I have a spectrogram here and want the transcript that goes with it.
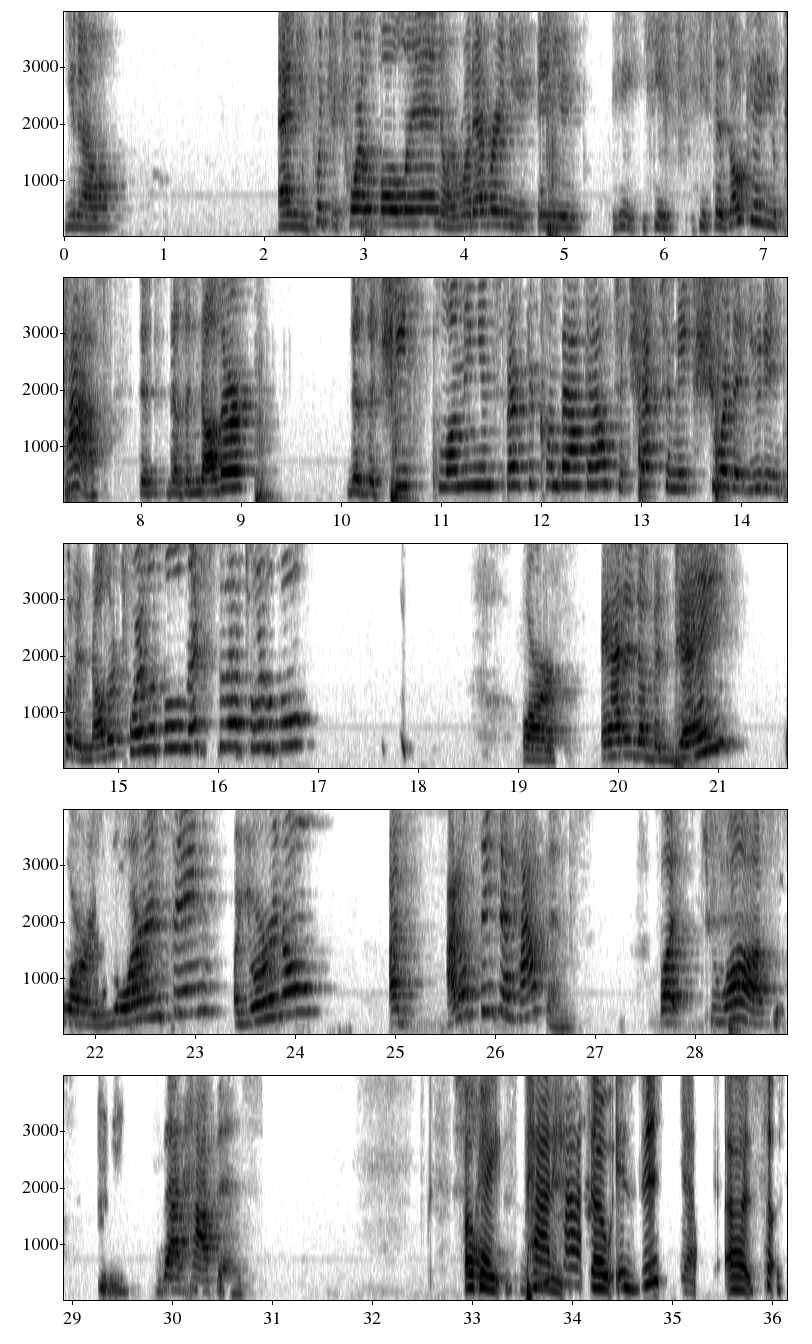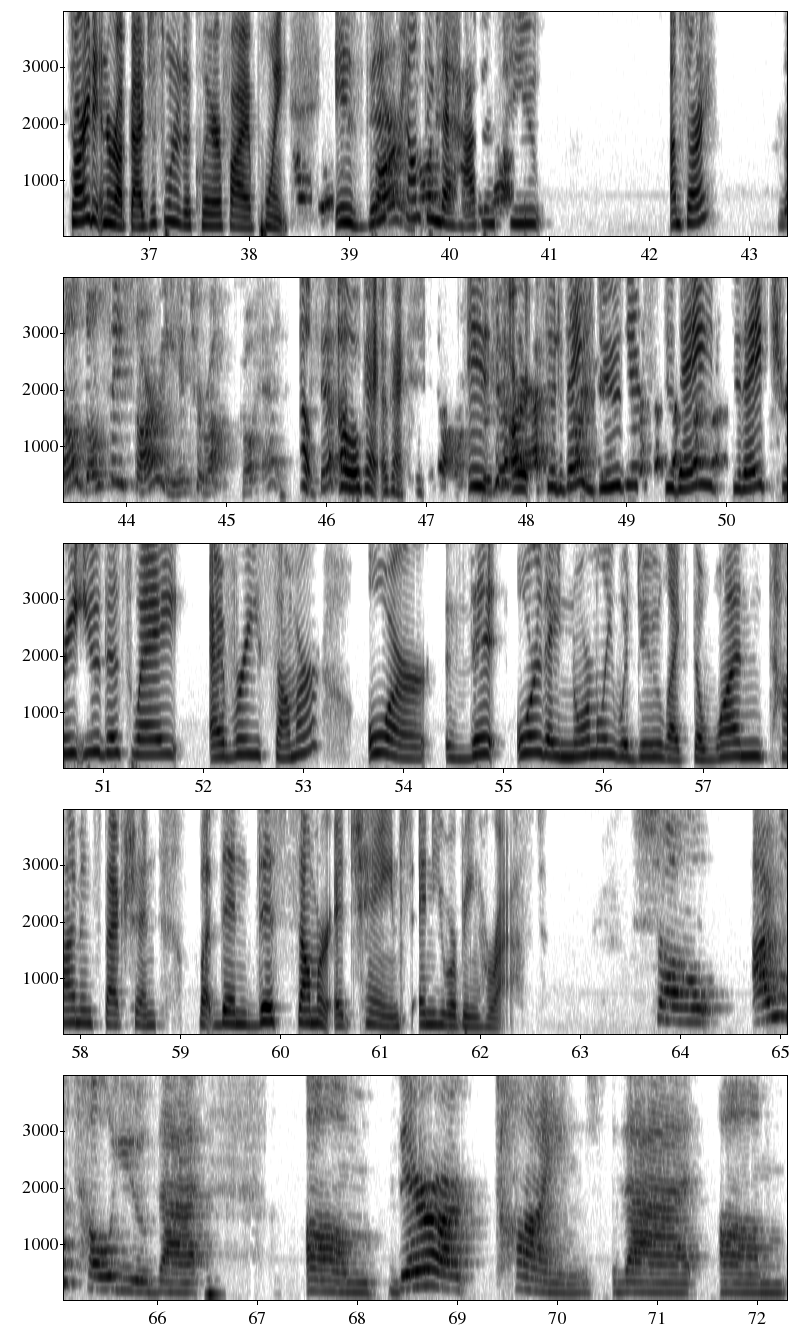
you know, and you put your toilet bowl in or whatever, and you and you he he he says, okay, you passed. Does does another does the chief plumbing inspector come back out to check to make sure that you didn't put another toilet bowl next to that toilet bowl? Or added a bidet or a urine thing, a urinal? I I don't think that happens. But to us, that happens. So okay, Patty. have- so is this? Yeah. Uh, so, sorry to interrupt. I just wanted to clarify a point. Is this Sorry, something that happens to you? I'm sorry. No, don't say sorry. Interrupt. Go ahead. Oh, Yeah. oh, okay, okay. Is, are, so do they do this? Do they do they treat you this way every summer, or that or they normally would do like the one time inspection, but then this summer it changed and you were being harassed? So I will tell you that um, there are times that um,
